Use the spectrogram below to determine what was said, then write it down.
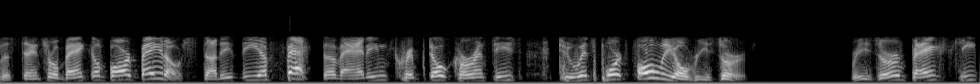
the Central Bank of Barbados studied the effect of adding cryptocurrencies to its portfolio reserves. Reserve banks keep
